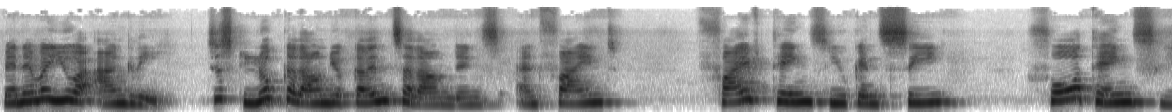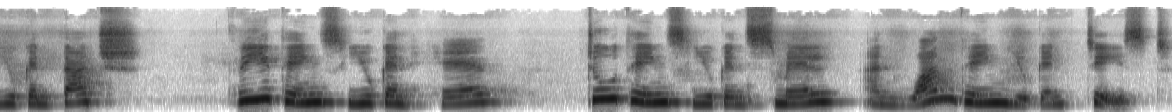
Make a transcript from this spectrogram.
Whenever you are angry, just look around your current surroundings and find five things you can see, four things you can touch, three things you can hear, two things you can smell, and one thing you can taste.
